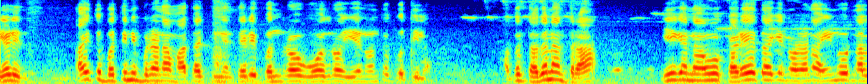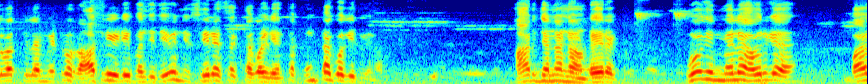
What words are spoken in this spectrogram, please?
ಹೇಳಿದರು. ಆಯಿತು ಬತ್ತೀನಿ ಬಿಡೋಣ ಮಾತಾಡ್ತೀನಿ ಅಂತೇಳಿ ಬಂದ್ರೋ, ಹೋದ್ರೋ, ಏನು ಅಂತ ಗೊತ್ತಿಲ್ಲ. ಅದು ತದನಂತರ ಈಗ ನಾವು ಕಡೆಯದಾಗಿ ನೋಡೋಣ, ಐನೂರ ನಲ್ವತ್ತು ಕಿಲೋಮೀಟ್ರ್ ರಾತ್ರಿ ಇಡೀ ಬಂದಿದ್ದೀವಿ, ನೀವು ಸೀರಿಯಸ್ ಆಗಿ ತಗೊಳ್ಳಿ ಅಂತ ಕುಮಟಾಗಿ ಹೋಗಿದ್ವಿ ನಾವು. ಆರು ಜನ ನಾವು ಡೈರೆಕ್ಟ್ರು ಹೋಗಿದ ಮೇಲೆ ಅವ್ರಿಗೆ ಭಾಳ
